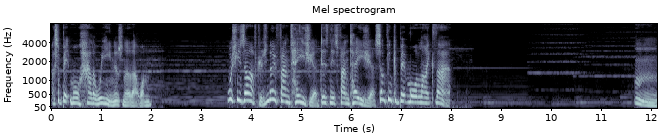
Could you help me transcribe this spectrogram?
That's a bit more Halloween, isn't it, that one? What she's after is, you know, Fantasia, Disney's Fantasia, something a bit more like that. Hmm.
